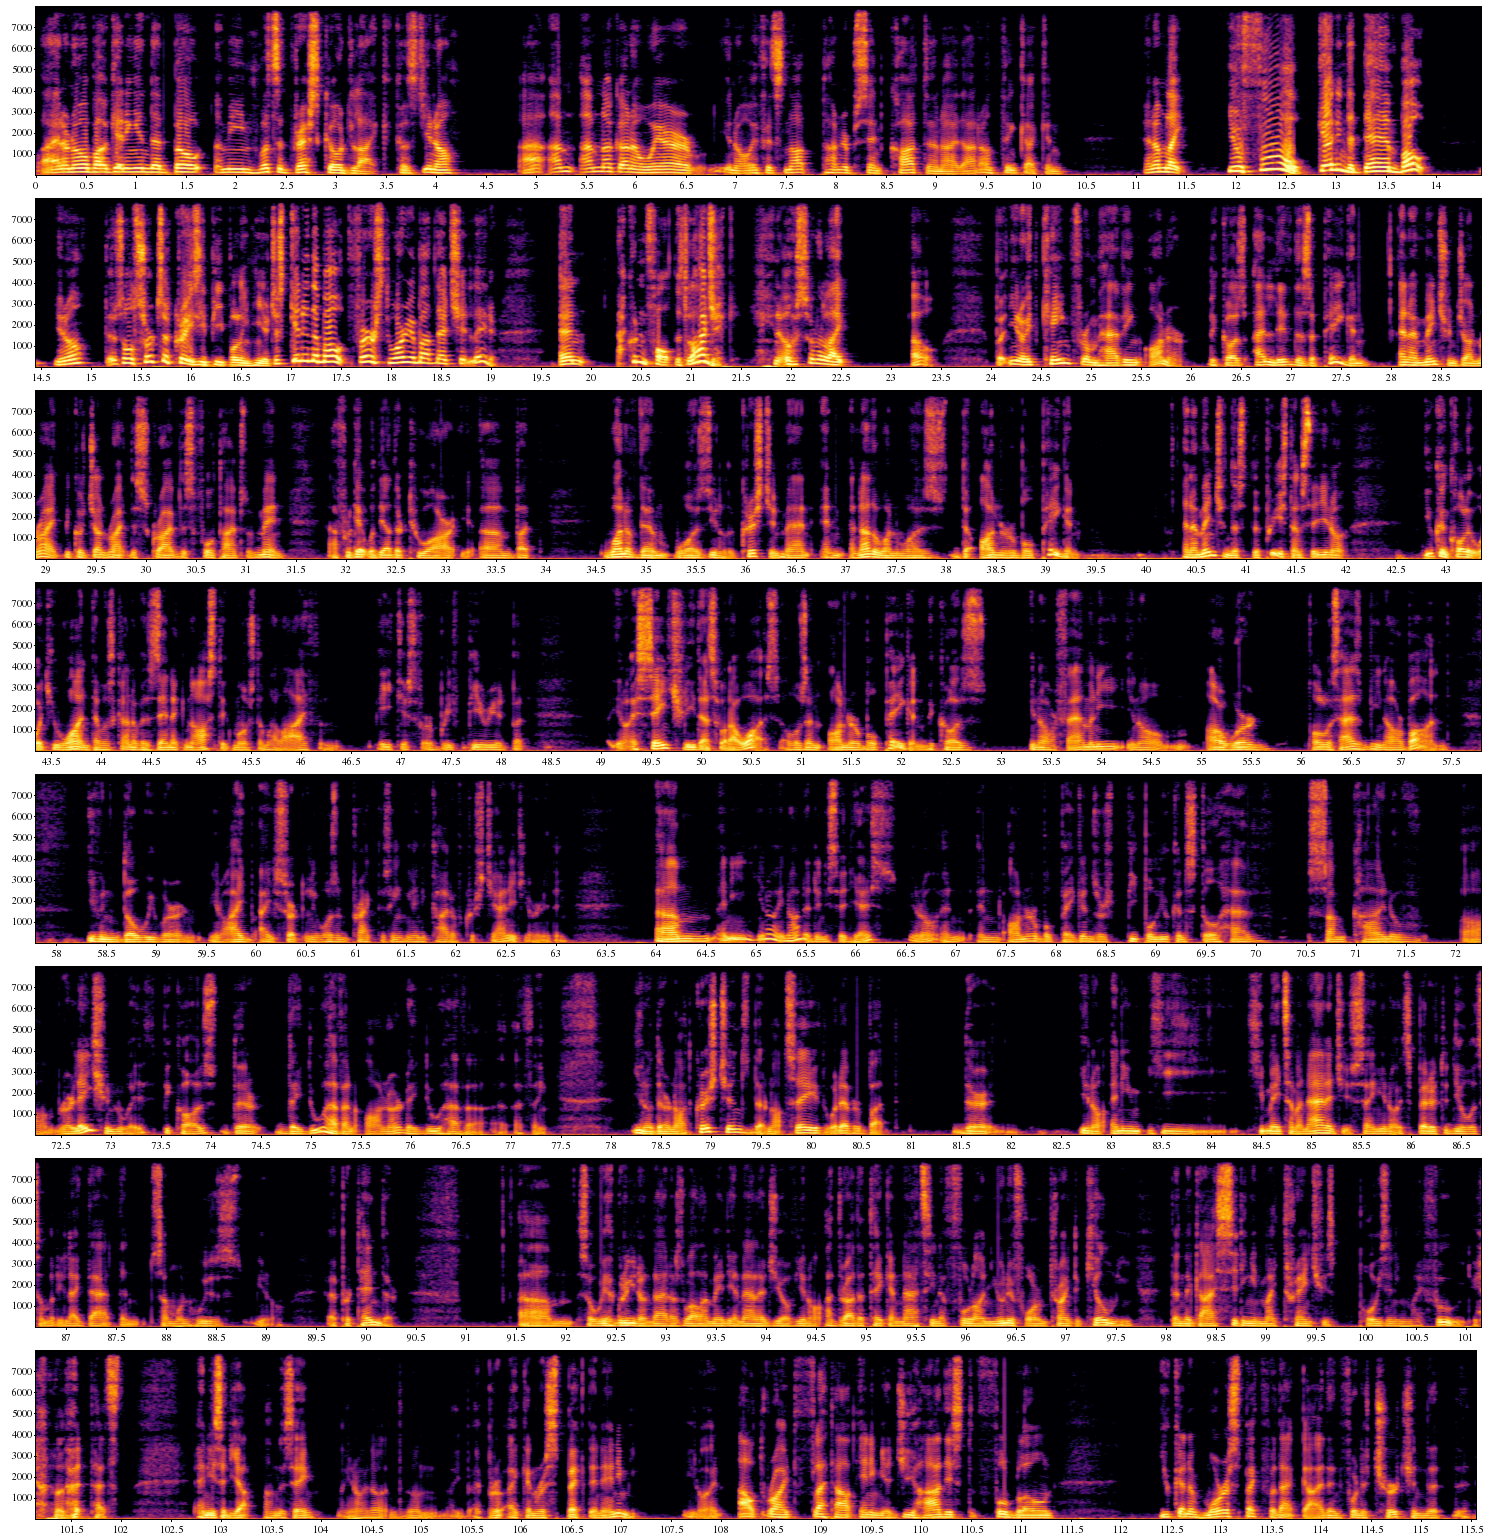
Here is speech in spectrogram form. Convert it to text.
well, I don't know about getting in that boat. I mean, what's the dress code like? Because, you know, I, I'm I'm not gonna wear you know if it's not hundred percent cotton I I don't think I can and I'm like you fool! Get in the damn boat! You know? There's all sorts of crazy people in here. Just get in the boat first worry about that shit later. And I couldn't fault this logic you know sort of like oh. But you know it came from having honor because I lived as a pagan and I mentioned John Wright because John Wright described as four types of men. I forget what the other two are um, but one of them was, you know, the Christian man, and another one was the honorable pagan. And I mentioned this to the priest, and I said, you know, you can call it what you want. I was kind of a Zen agnostic most of my life, and atheist for a brief period, but you know, essentially that's what I was. I was an honorable pagan because, in our family, you know, our word always has been our bond. Even though we were, you know, I, I certainly wasn't practicing any kind of Christianity or anything. Um, and he, you know, he nodded and he said, yes, you know, and, and honorable pagans are people you can still have some kind of um, relation with because they're, they do have an honor, they do have a, a thing. You know, they're not Christians, they're not saved, whatever, but they're, you know, and he, he, he made some analogies saying, you know, it's better to deal with somebody like that than someone who's, you know, a pretender. Um, so we agreed on that as well. I made the analogy of, you know, I'd rather take a Nazi in a full on uniform trying to kill me than the guy sitting in my trench who's poisoning my food. You know, that, that's, and he said, yeah, I'm the same. You know, I don't, don't I, I, I can respect an enemy, you know, an outright, flat out enemy, a jihadist, full blown. You can have more respect for that guy than for the church and the, the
